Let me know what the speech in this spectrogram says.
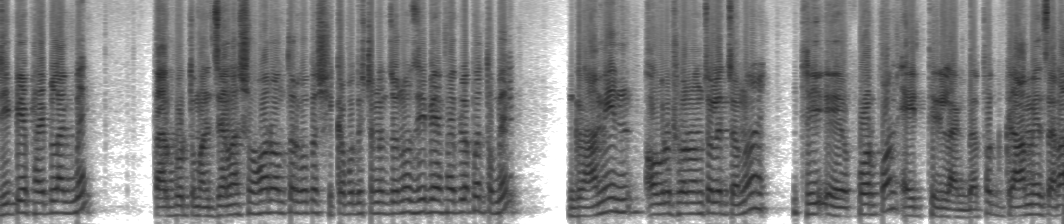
জিপিএ ফাইভ লাগবে। তারপর তোমার জেলা শহর অন্তর্গত শিক্ষা প্রতিষ্ঠানের জন্য জিপিএ ফাইভ লাগবে। তবে গ্রামীণ অগ্রসর অঞ্চলের জন্য three four point eight three লাগবে। অর্থাৎ গ্রামে যারা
